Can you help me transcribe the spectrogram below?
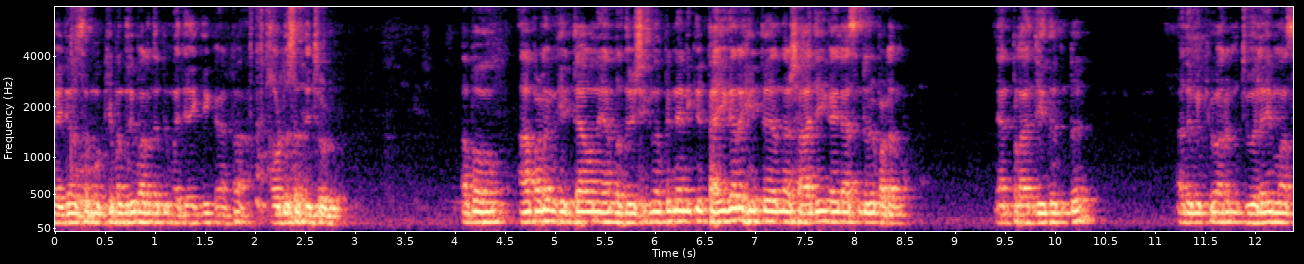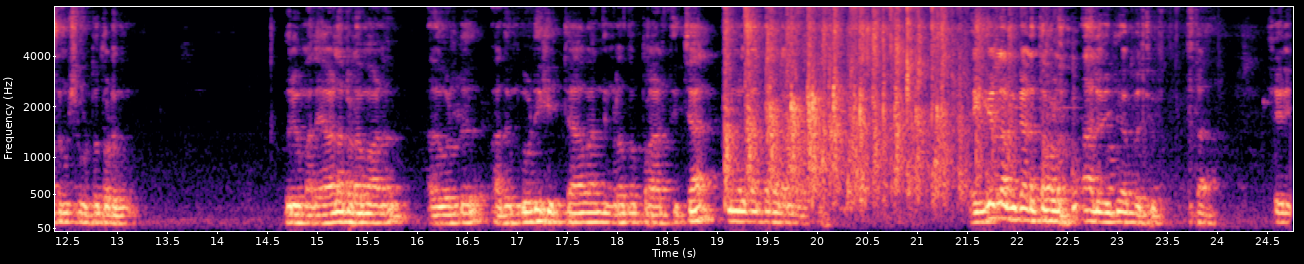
കഴിഞ്ഞ ദിവസം മുഖ്യമന്ത്രി പറഞ്ഞിട്ട് മര്യാദയ്ക്ക് കേട്ടാ. അവിടെ ശ്രദ്ധിച്ചോളൂ. അപ്പോൾ ആ പടം ഹിറ്റാവുമെന്ന് ഞാൻ പ്രതീക്ഷിക്കുന്നു. പിന്നെ എനിക്ക് ടൈഗർ ഹിറ്റ് എന്ന ഷാജി കൈലാസിന്റെ ഒരു പടം ഞാൻ പ്ലാൻ ചെയ്തിട്ടുണ്ട്. അത് മിക്കവാറും ജൂലൈ മാസം ഷൂട്ട് തുടങ്ങും. ഒരു മലയാള പടമാണ്. അതുകൊണ്ട് അതും കൂടി ഹിറ്റാവാൻ നിങ്ങളൊന്ന് പ്രാർത്ഥിച്ചാൽ നിങ്ങൾക്ക് അടുത്ത പടം. എങ്കിൽ നമുക്ക് അടുത്ത പടം ആലോചിക്കാൻ പറ്റും. കേട്ടാ. ശരി.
